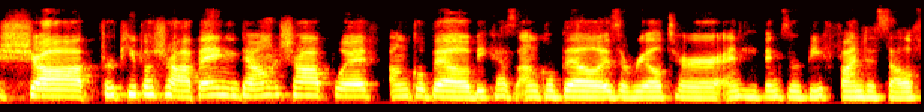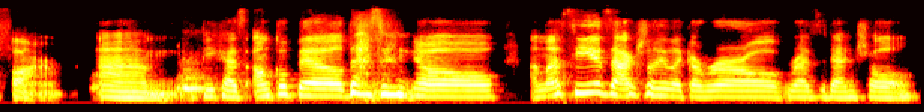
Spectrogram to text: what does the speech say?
shop for people shopping don't shop with uncle bill because uncle bill is a realtor and he thinks it would be fun to sell a farm. Um, because uncle bill doesn't know unless he is actually like a rural residential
